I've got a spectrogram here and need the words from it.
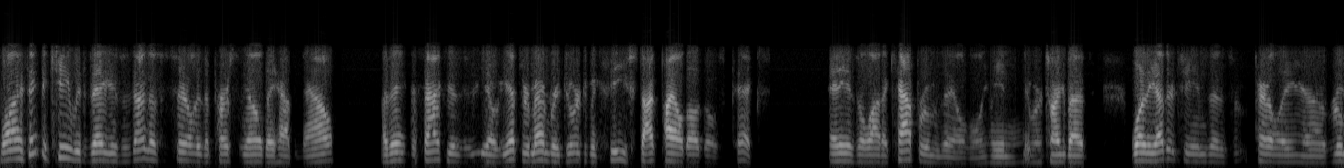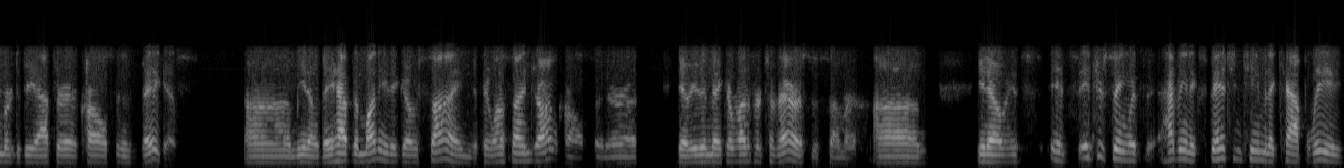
Well, I think the key with Vegas is not necessarily the personnel they have now. I think the fact is, you know, you have to remember George McPhee stockpiled all those picks, and he has a lot of cap room available. I mean, we're talking about one of the other teams that is apparently uh, rumored to be after Erik Karlsson is Vegas. Um, you know, they have the money to go sign if they want to sign John Carlson or uh, you know even make a run for Tavares this summer. Um, you know, it's it's interesting with having an expansion team in a cap league.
